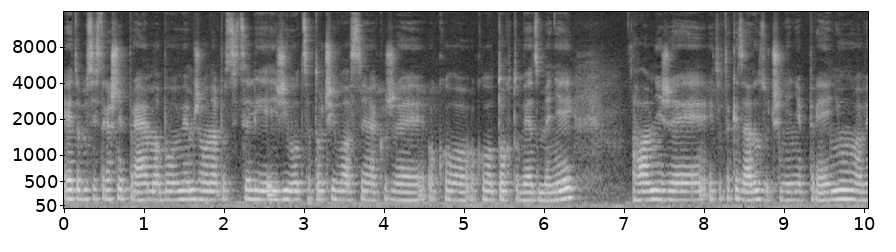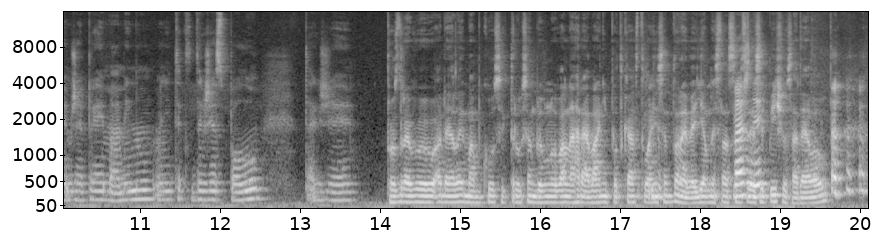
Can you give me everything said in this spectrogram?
je to proste strašne prajem, lebo viem, že ona proste celý jej život sa točí vlastne akože okolo, okolo tohto viac menej. A hlavne, že je to také zadozučinenie pre ňu a viem, že aj pre jej maminu, oni tak držia spolu, takže Pozdravuju Adély, mamku, se kterou jsem domluval nahrávání podcastu, ani jsem to nevěděl, myslel jsem si, že si píšu s Adélou.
